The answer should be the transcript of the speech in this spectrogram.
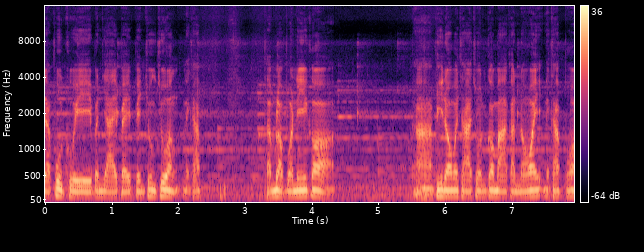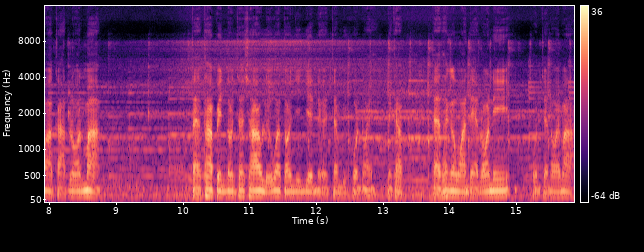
จะพูดคุยบรรยายไปเป็นช่วงๆนะครับสำหรับวันนี้ก็พี่น้องประชาชนก็มากันน้อยนะครับ เพราะอากาศร้อนมาก แต่ถ้าเป็นตอนเช้าๆหรือว่าตอนเย็นๆเออจะมีคนหน่อยนะครับ แต่ถ้ากลางวันแดดร้อนนี้คนจะน้อยมาก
